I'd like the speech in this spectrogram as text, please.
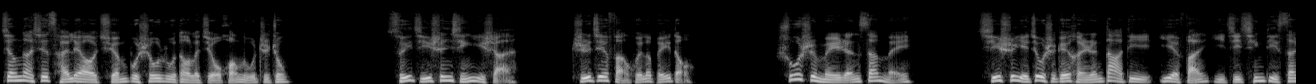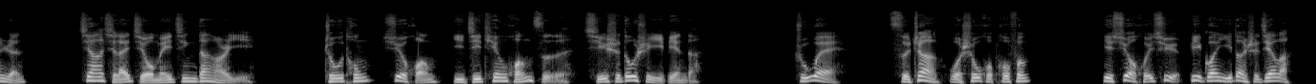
将那些材料全部收入到了九皇炉之中，随即身形一闪，直接返回了北斗。说是每人三枚，其实也就是给狠人大帝、叶凡以及青帝三人加起来九枚金丹而已。周通、血皇以及天皇子其实都是一边的。诸位，此战我收获颇丰，也需要回去闭关一段时间了。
